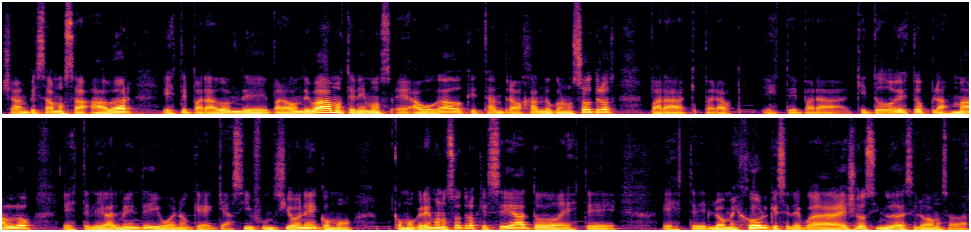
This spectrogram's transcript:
ya empezamos a, ver este, para, dónde, para dónde vamos. Tenemos eh, abogados que están trabajando con nosotros para, para este, para que todo esto plasmarlo este, legalmente y bueno, que, que así funcione como, como queremos nosotros, que sea todo este, este, lo mejor que se le pueda dar a ellos, sin duda que se lo vamos a dar.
